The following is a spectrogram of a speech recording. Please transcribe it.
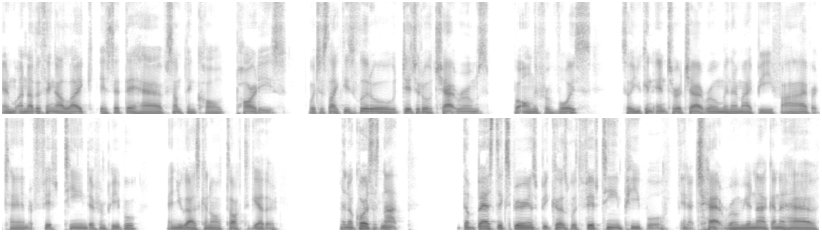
And another thing I like is that they have something called parties, which is like these little digital chat rooms, but only for voice. So you can enter a chat room and there might be five or 10 or 15 different people, and you guys can all talk together. And of course, it's not the best experience because with 15 people in a chat room, you're not going to have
